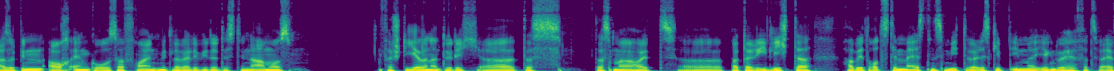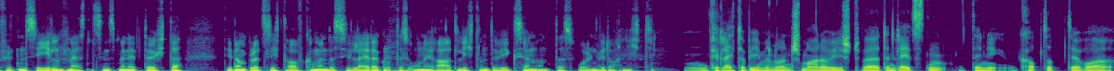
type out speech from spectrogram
Also ich bin auch ein großer Freund mittlerweile wieder des Dynamos. Verstehe aber natürlich, äh, dass, dass man halt äh, Batterielichter habe ich trotzdem meistens mit, weil es gibt immer irgendwelche verzweifelten Seelen, meistens sind es meine Töchter, die dann plötzlich draufkommen, dass sie leider Gottes ohne Radlicht unterwegs sind und das wollen wir doch nicht. Vielleicht habe ich immer nur einen Schmarrn erwischt, weil den letzten, den ich gehabt habe, der war,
